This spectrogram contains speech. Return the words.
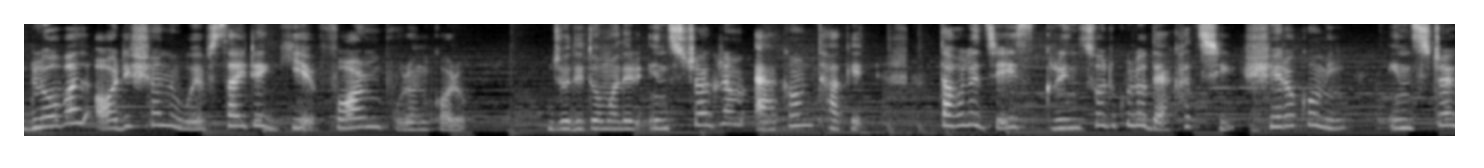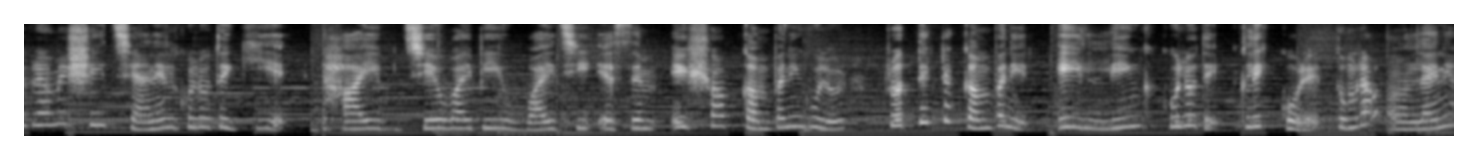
গ্লোবাল অডিশন ওয়েবসাইটে গিয়ে ফর্ম পূরণ করো। যদি তোমাদের ইনস্টাগ্রাম অ্যাকাউন্ট থাকে তাহলে যেই স্ক্রিনশটগুলো দেখাচ্ছি, সেরকমই ইনস্টাগ্রামের সেই চ্যানেলগুলোতে গিয়ে Hybe JYP YG S M এই সব কোম্পানিগুলোর প্রত্যেকটা কোম্পানির এই লিঙ্কগুলোতে ক্লিক করে তোমরা অনলাইনে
